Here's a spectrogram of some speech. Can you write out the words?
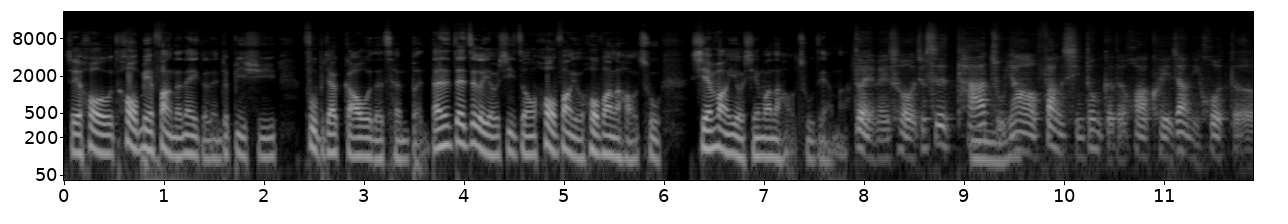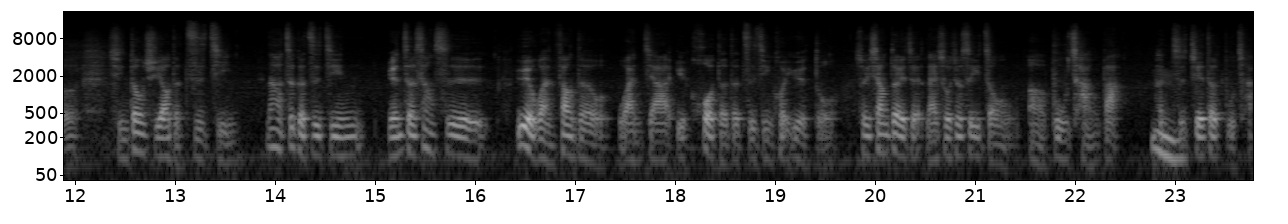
所以后后面放的那个人就必须付比较高的成本。但是在这个游戏中，后放有后放的好处，先放也有先放的好处，这样吗？对，没错，就是它主要放行动格的话，可以让你获得行动需要的资金。那这个资金原则上是越晚放的玩家越获得的资金会越多，所以相对这来说就是一种呃补偿吧，很直接的补偿。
